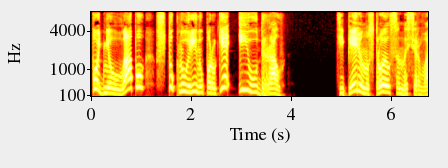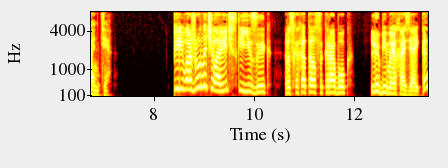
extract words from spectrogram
поднял лапу, стукнул Рину по руке и удрал. Теперь он устроился на серванте. «Перевожу на человеческий язык», — расхохотался Коробок. «Любимая хозяйка,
